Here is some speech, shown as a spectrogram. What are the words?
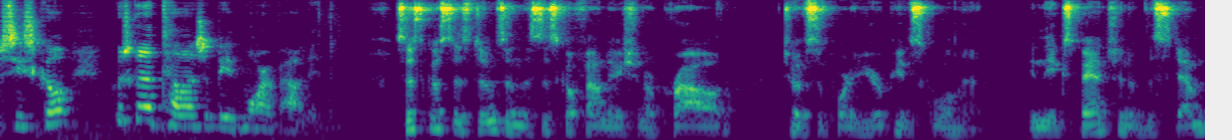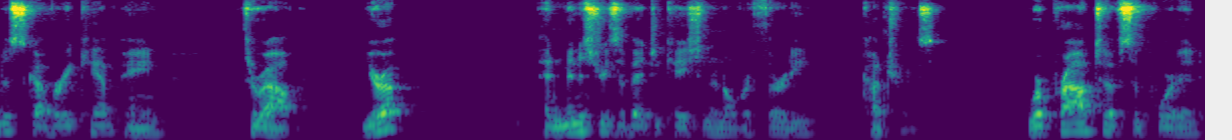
Cisco, who's going to tell us a bit more about it. Cisco Systems and the Cisco Foundation are proud to have supported European SchoolNet in the expansion of the STEM Discovery campaign throughout Europe and ministries of education in over 30 countries. We're proud to have supported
